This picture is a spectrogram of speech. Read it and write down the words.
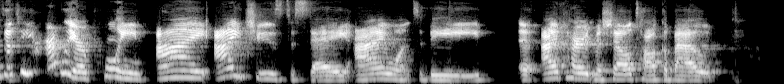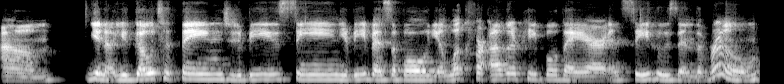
to your earlier point i i choose to stay. I want to be eh, i've heard michelle talk about um you know you go to things you be seen you be visible you look for other people there and see who's in the room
